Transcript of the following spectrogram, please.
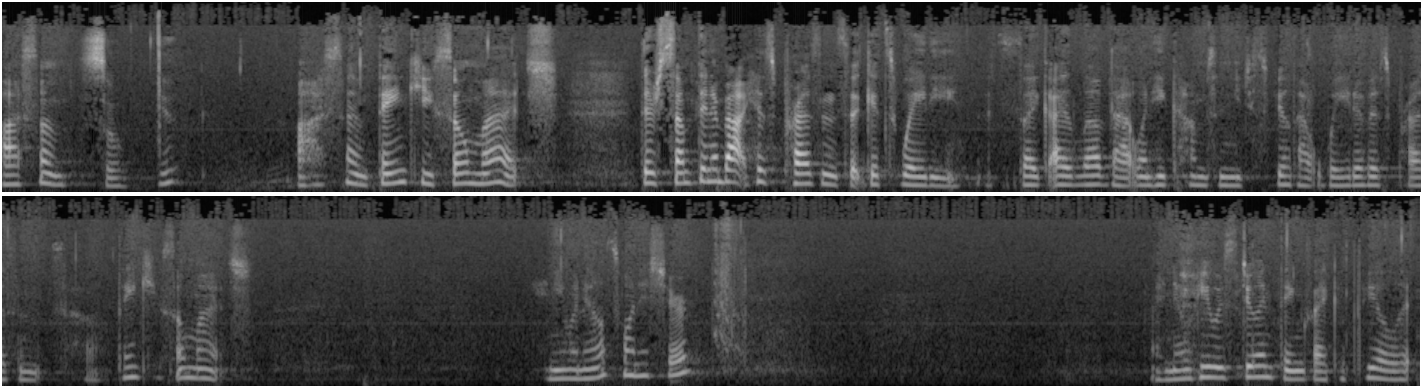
Awesome. So, yeah. Awesome. Thank you so much. There's something about his presence that gets weighty. It's like I love that when he comes and you just feel that weight of his presence. So thank you so much. Anyone else want to share? I know he was doing things. I could feel it.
